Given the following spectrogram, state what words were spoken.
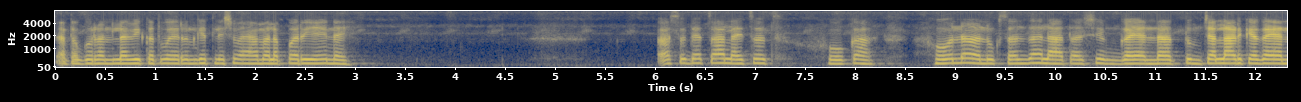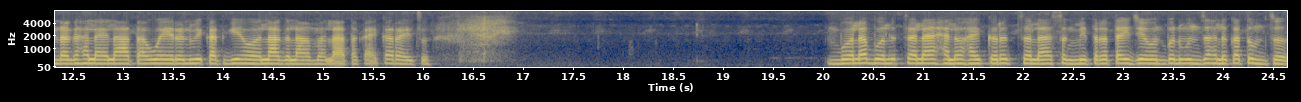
आता गुरांना विकत वैरण घेतल्याशिवाय आम्हाला पर्याय नाही. असं द्या चालायचंच. हो का? हो ना नुकसान झालं आता. शे गायांना तुमच्या लाडक्या गायांना घालायला आता वैरण विकत घ्यावं लागलं आम्हाला. आता काय करायचं? बोला बोलत चला. हॅलो हाय करत चला. संगमित्राताई जेवण बनवून झालं का तुमचं?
